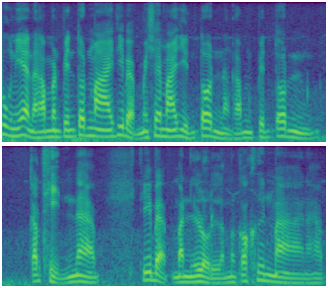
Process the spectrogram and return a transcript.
พวกนี้นะครับมันเป็นต้นไม้ที่แบบไม่ใช่ไม้ยืนต้นนะครับมันเป็นต้นกระถินนะครับที่แบบมันหล่นแล้วมันก็ขึ้นมานะครับ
